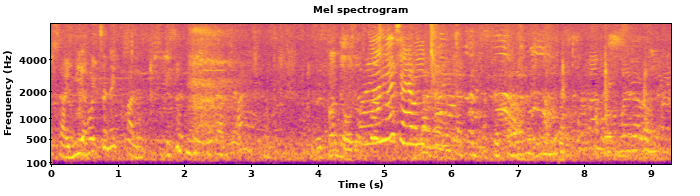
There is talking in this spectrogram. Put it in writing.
さい見やほつねっぱの。Thank you.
